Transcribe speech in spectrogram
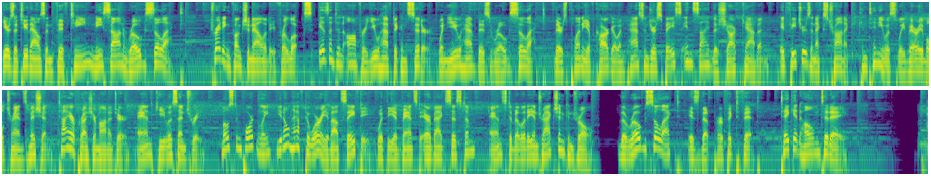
Here's a 2015 Nissan Rogue Select. Trading functionality for looks isn't an offer you have to consider when you have this Rogue Select. There's plenty of cargo and passenger space inside the sharp cabin. It features an Xtronic continuously variable transmission, tire pressure monitor, and keyless entry. Most importantly, you don't have to worry about safety with the advanced airbag system and stability and traction control. The Rogue Select is the perfect fit. Take it home today.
